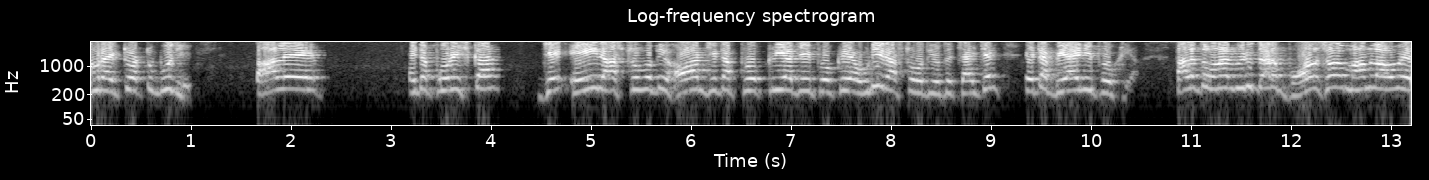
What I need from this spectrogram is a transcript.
আমরা একটু একটু বুঝি তাহলে এটা পরিষ্কার যে এই রাষ্ট্রপতি হওয়ার যেটা প্রক্রিয়া যে প্রক্রিয়া উনি রাষ্ট্রপতি হতে চাইছেন, এটা বেআইনি প্রক্রিয়া। তাহলে তো ওনার বিরুদ্ধে আরও বড় সড় মামলা হবে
